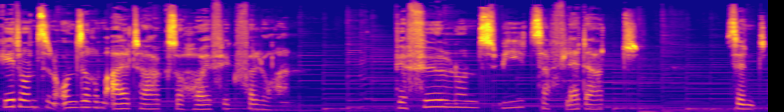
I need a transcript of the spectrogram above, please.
geht uns in unserem Alltag so häufig verloren. Wir fühlen uns wie zerfleddert, sind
